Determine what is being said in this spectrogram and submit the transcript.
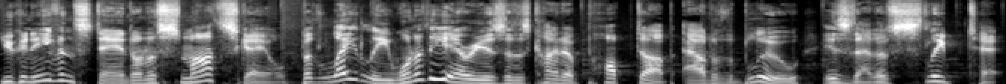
you can even stand on a smart scale. But lately, one of the areas that has kind of popped up out of the blue is that of sleep tech,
